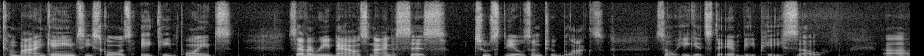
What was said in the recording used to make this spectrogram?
combined games, he scores 18 points, 7 rebounds, 9 assists, 2 steals, and 2 blocks so he gets the MVP. So uh,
